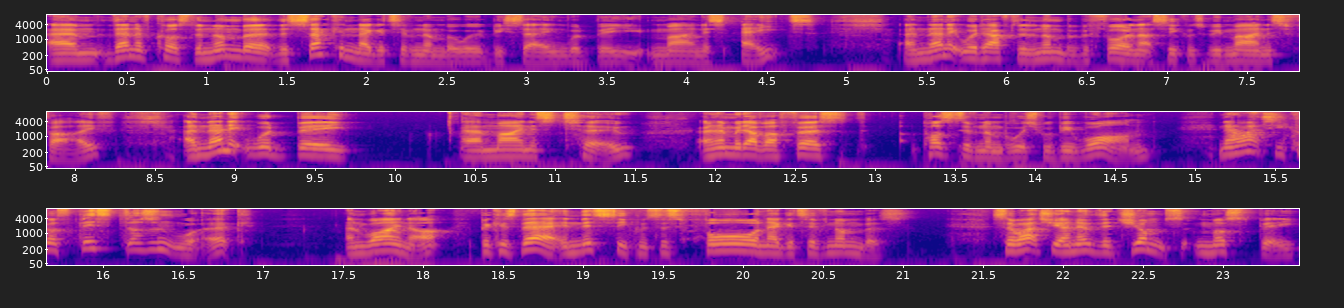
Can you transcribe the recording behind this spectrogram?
Um, then, of course, the number, the second negative number we would be saying would be minus 8. And then it would, after the number before in that sequence, would be minus 5. And then it would be uh, minus 2. And then we'd have our first positive number, which would be 1. Now, actually, because this doesn't work, and why not? Because there, in this sequence, there's four negative numbers. So actually, I know the jumps must be,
